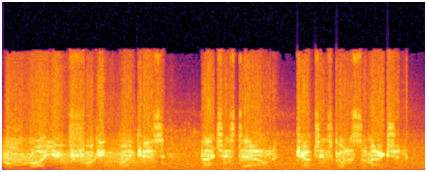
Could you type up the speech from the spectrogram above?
Alright, you fucking wankers. Hatches down. Captain's got us some action.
